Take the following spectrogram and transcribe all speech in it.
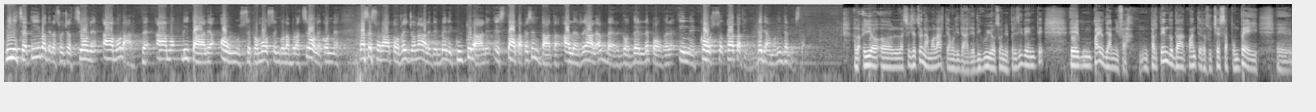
L'iniziativa dell'associazione Amo l'Arte, Amo l'Italia Onlus, promossa in collaborazione con l'assessorato regionale dei beni culturali, è stata presentata al Reale Albergo delle Povere in Corso Catafine. Vediamo l'intervista. Allora, io l'associazione Amo l'Arte Amo l'Italia, di cui io sono il presidente, eh, un paio di anni fa, partendo da quanto era successo a Pompei, eh,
